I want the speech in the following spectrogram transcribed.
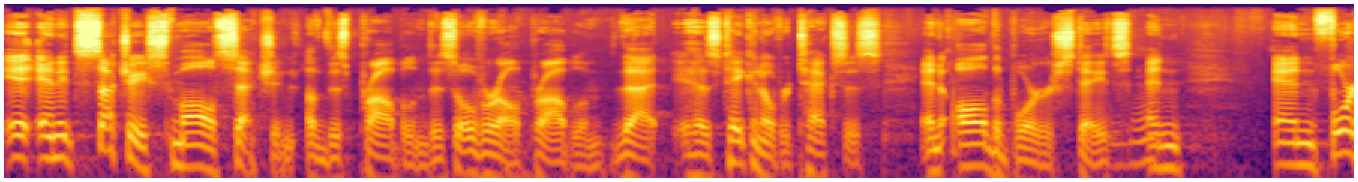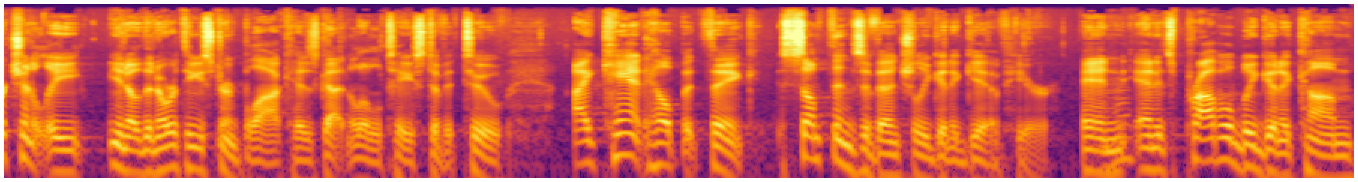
It, and it's such a small section of this problem, this overall problem, that has taken over Texas and all the border states. Mm-hmm. And and fortunately, you know, the Northeastern Bloc has gotten a little taste of it too. I can't help but think something's eventually going to give here. And, mm-hmm. and it's probably going to come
